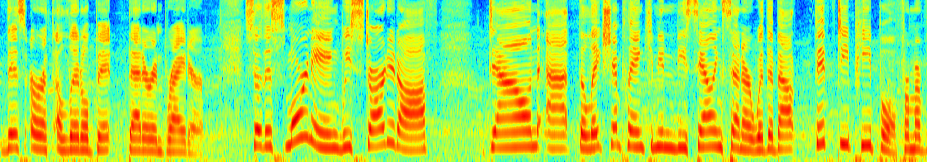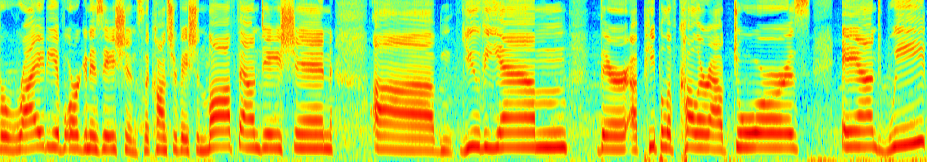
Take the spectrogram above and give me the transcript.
this earth a little bit better and brighter. So this morning, we started off down at the Lake Champlain Community Sailing Center with about 50 people from a variety of organizations the Conservation Law Foundation, um, UVM, there are People of Color Outdoors, and we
